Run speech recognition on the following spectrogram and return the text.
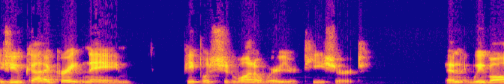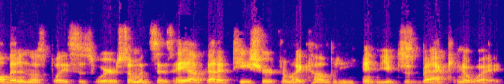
If you've got a great name, people should want to wear your T-shirt. And we've all been in those places where someone says, "Hey, I've got a T-shirt from my company," and you're just backing away,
